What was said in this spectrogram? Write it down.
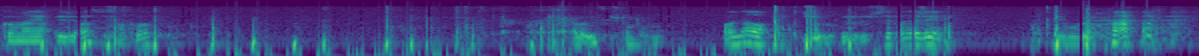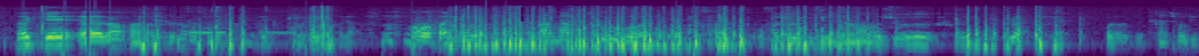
comme un RPG. Ah, c'est sympa. Ah bah oui, si je tombe dans l'eau. Oh non je, je, sais pas nager. Et ok, euh, non, enfin, je peux pas retourner. Ok, très bien. On va pas le Ah merde, tout. Pour ça, je, je évidemment. Voilà, la création du.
